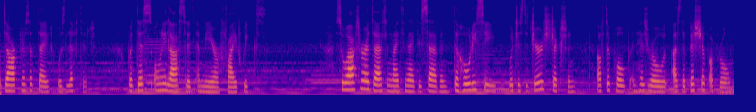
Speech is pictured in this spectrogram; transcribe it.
darkness of doubt was lifted. But this only lasted a mere five weeks. So, after her death in 1997, the Holy See, which is the jurisdiction of the Pope in his role as the Bishop of Rome,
